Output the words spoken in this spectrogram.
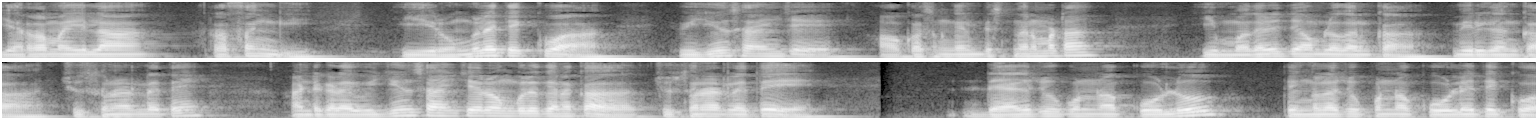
ఎర్రమైల రసంగి ఈ రంగులైతే ఎక్కువ విజయం సాధించే అవకాశం కనిపిస్తుంది అనమాట ఈ మొదటి జామ్లో కనుక మీరు కనుక చూసుకున్నట్లయితే అంటే ఇక్కడ విజయం సాధించే రంగులు కనుక చూస్తున్నట్లయితే డేగ చూపున్న కోళ్ళు పింగళ చూపున్న కోళ్ళు అయితే ఎక్కువ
